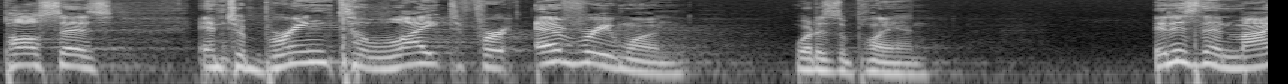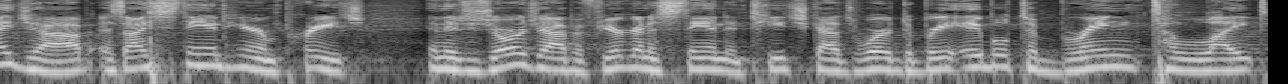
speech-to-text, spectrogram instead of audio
Paul says, and to bring to light for everyone what is the plan. It is then my job as I stand here and preach And it is your job, if you're going to stand and teach God's word, to be able to bring to light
